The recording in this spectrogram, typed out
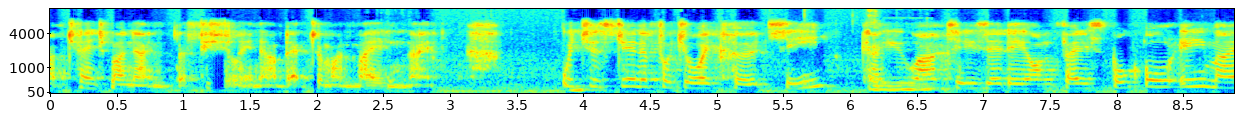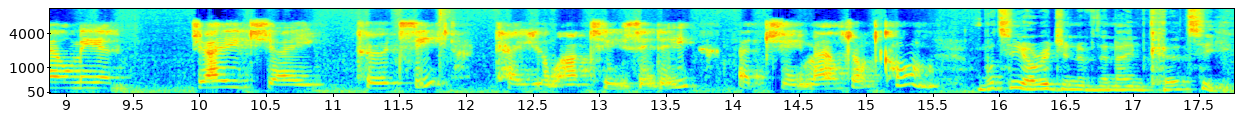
I've changed my name officially now back to my maiden name, which is Jennifer Joy Kurtze, K U R T Z E on Facebook, or email me at jjkurtze, K U R T Z E, at gmail.com. What's the origin of the name Kurtze?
